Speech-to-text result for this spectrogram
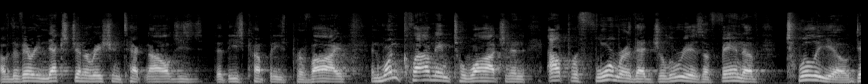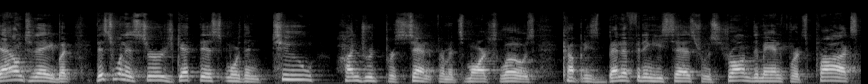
of the very next generation technologies that these companies provide. And one cloud name to watch and an outperform performer that Jaluria is a fan of, Twilio, down today, but this one has surged, get this, more than 200% from its March lows. Companies benefiting, he says, from strong demand for its products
